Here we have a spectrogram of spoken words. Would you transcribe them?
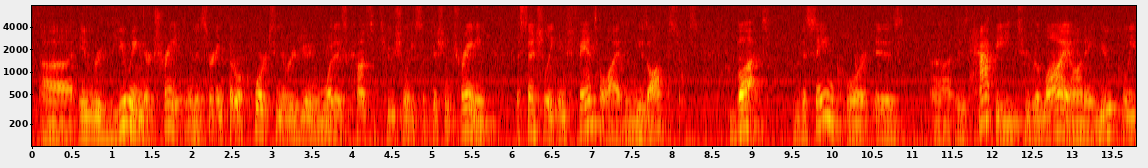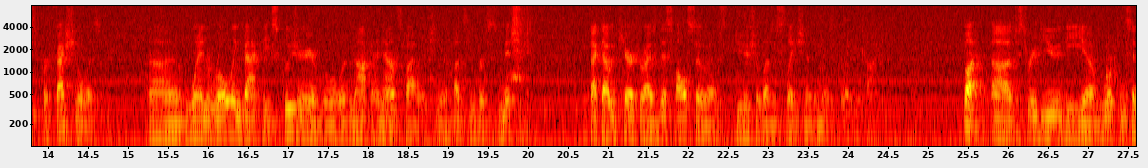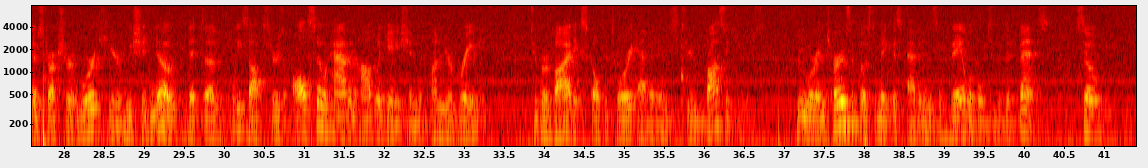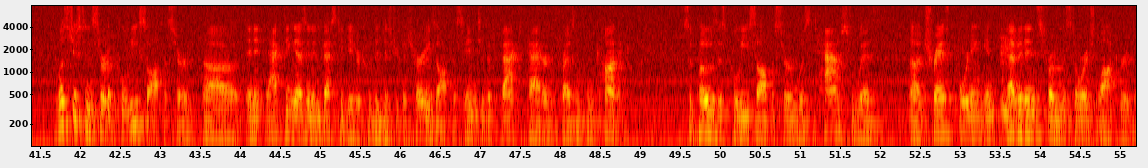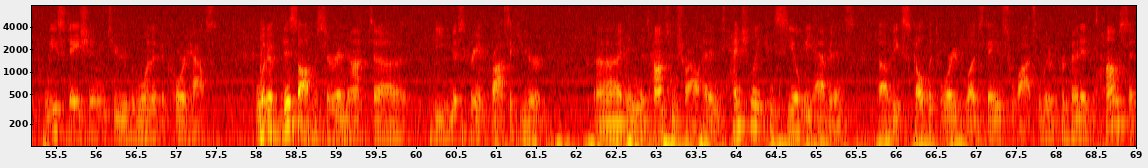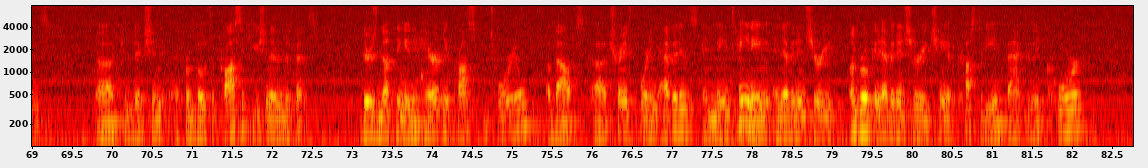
uh, in reviewing their training and inserting federal courts into reviewing what is constitutionally sufficient training, essentially infantilizing these officers. But the same court is, uh, is happy to rely on a new police professionalism uh, when rolling back the exclusionary rule and knock and announce violation in Hudson versus Michigan. In fact, I would characterize this also as judicial legislation of the most blatant kind. But uh, just to review the uh, work incentive structure at work here, we should note that uh, the police officers also have an obligation under Brady to provide exculpatory evidence to prosecutors, who are in turn supposed to make this evidence available to the defense. So let's just insert a police officer uh, and acting as an investigator for the district attorney's office into the fact pattern present in Connick. Suppose this police officer was tasked with uh, transporting in evidence from the storage locker at the police station to the one at the courthouse. What if this officer, and not uh, the miscreant prosecutor uh, in the Thompson trial, had intentionally concealed the evidence of the exculpatory bloodstained swatch that would have prevented Thompson's uh, conviction from both the prosecution and the defense? There's nothing inherently prosecutorial about uh, transporting evidence and maintaining an evidentiary, unbroken evidentiary chain of custody, in fact, is a core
